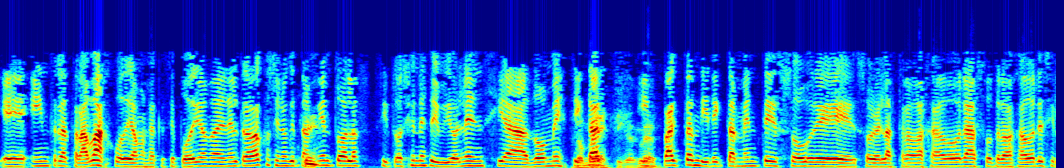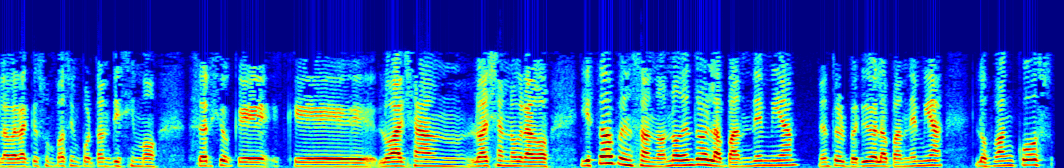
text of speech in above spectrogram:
eh, intratrabajo, digamos, las que se podrían dar en el trabajo, sino que también todas las situaciones de violencia doméstica, impactan directamente sobre, sobre las trabajadoras o trabajadores y la verdad que es un paso importantísimo, Sergio, que, que lo hayan, lo hayan logrado. Y estaba pensando, ¿no? Dentro de la pandemia, dentro del periodo de la pandemia, los bancos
